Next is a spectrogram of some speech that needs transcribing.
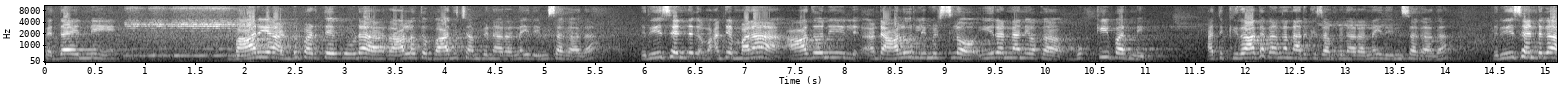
పెద్ద ఆయన్ని భార్య అడ్డుపడితే కూడా రాళ్ళతో బాధి చంపినారన్న ఇది హింస కాదా? రీసెంట్గా అంటే మన ఆదోని అంటే ఆలూరు లిమిట్స్లో ఈరన్న అని ఒక బుక్ కీపర్ని అతి కిరాతకంగా నరికి చంపినారన్న ఇది హింస కాదా? రీసెంట్గా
